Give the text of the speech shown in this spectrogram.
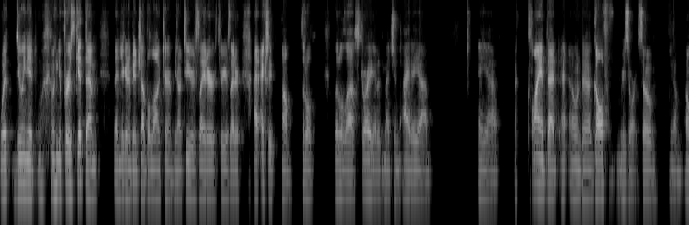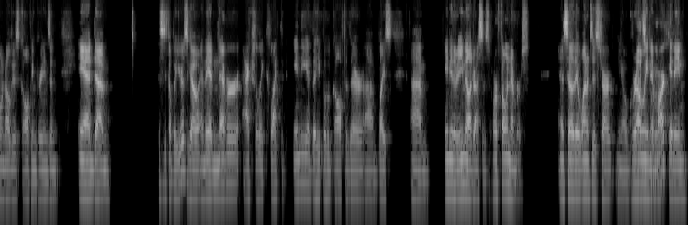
with doing it when you first get them, then you're going to be in trouble long term. You know, two years later, three years later. I actually, well, little little uh, story I got to mention. I had a uh, a, uh, a client that owned a golf resort. So, you know, owned all these golfing greens and, and, um, this is a couple years ago, and they had never actually collected any of the people who golfed at their um, place, um, any of their email addresses or phone numbers. And so they wanted to start, you know, growing and marketing.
